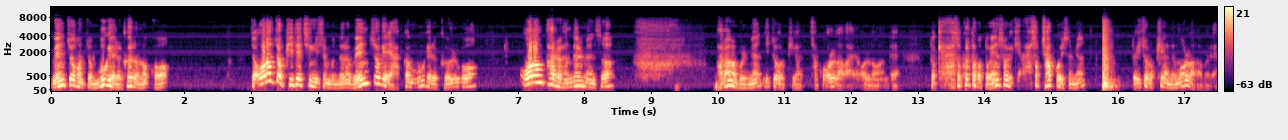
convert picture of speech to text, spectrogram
왼쪽은 좀 무게를 걸어 놓고 오른쪽 비대칭이신 분들은 왼쪽에 약간 무게를 걸고 오른팔을 흔들면서 바람을 불면 이쪽으로 피가 자꾸 올라와요. 올라오는데 또 계속 그렇다고 또 왼손에 계속 잡고 있으면 또 이쪽으로 피가 너무 올라가 버려요.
